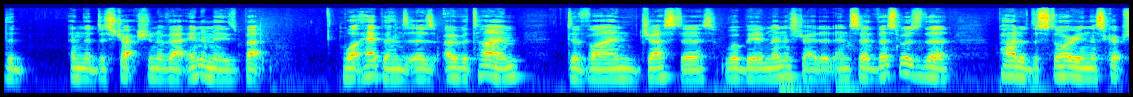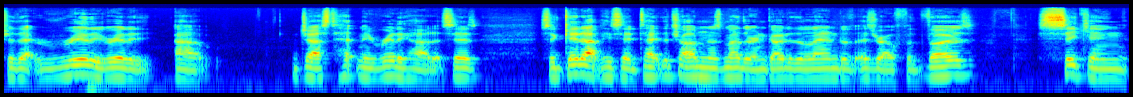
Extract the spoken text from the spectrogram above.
the in the destruction of our enemies, but what happens is over time, divine justice will be administrated, and so this was the part of the story in the scripture that really, really uh, just hit me really hard. It says, So get up, he said, take the child and his mother and go to the land of Israel, for those seeking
